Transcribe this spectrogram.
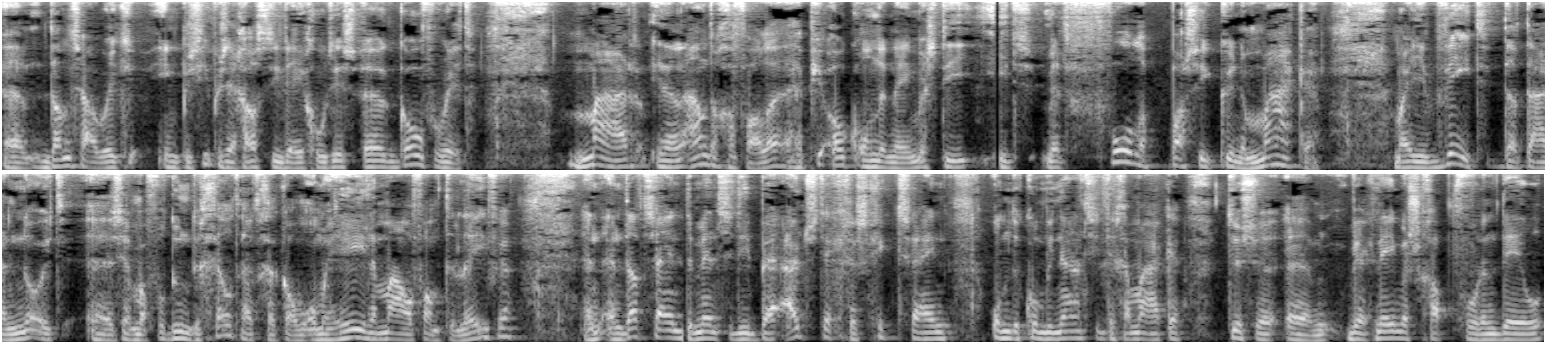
uh, dan zou ik in principe zeggen, als het idee goed is, uh, go for it. Maar in een aantal gevallen heb je ook ondernemers die iets met volle passie kunnen maken. Maar je weet dat daar nooit uh, zeg maar voldoende geld uit gaat komen om helemaal van te leven. En, en dat zijn de mensen die bij uitstek geschikt zijn om de combinatie te gaan maken tussen um, werknemerschap voor een deel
